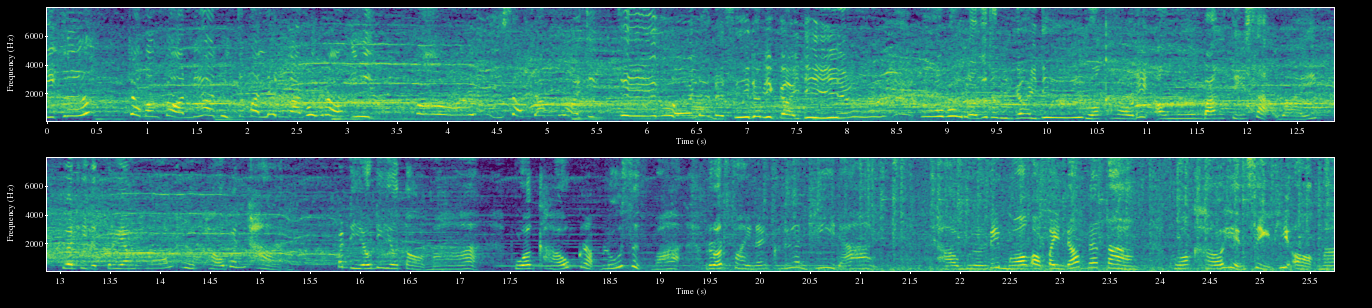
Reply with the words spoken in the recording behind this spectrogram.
อีกหรือเจ้ามังกรเนี่ยถึงจะมาเล่นงานพวกเราอีก โอ้ยผีซ้ำดำหัวจริงๆโอ้ยนั่นน่ะสิทำยังไงดีโอ้พวกเราจะทำยังไงดี พวกเขาได้เอามือบังศีรษะไว้ เพื่อที่จะเตรียมพร้อมถูกเผาเป็นถ่านประเดี๋ยวเดียวต่อมา พวกเขากลับรู้สึกว่ารถไฟนั้นเคลื่อนที่ได้ ชาวเมืองได้มองออกไปนอกหน้าต่าง พวกเขาเห็นสิ่งที่ออกมา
